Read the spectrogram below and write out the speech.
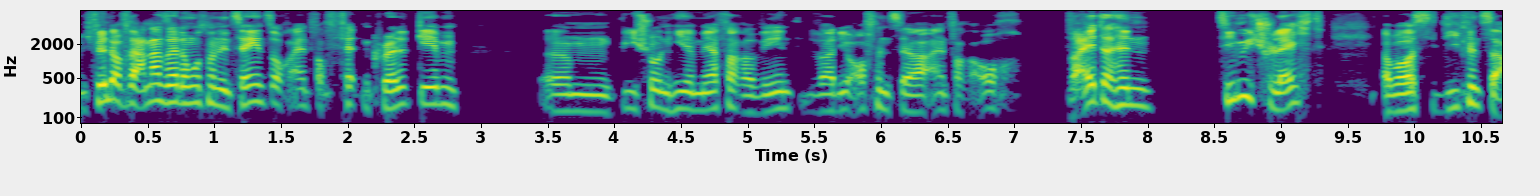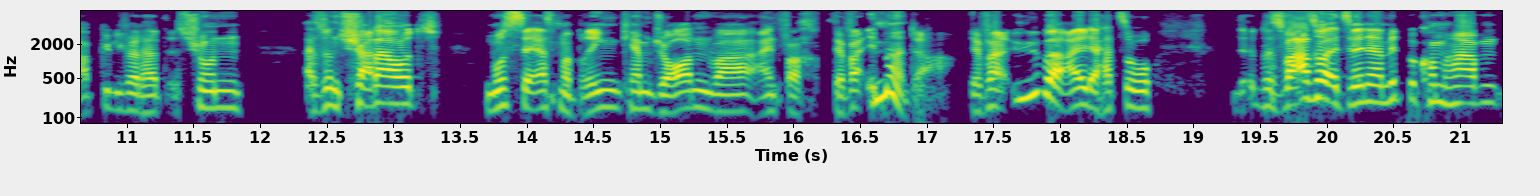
ich finde, auf der anderen Seite muss man den Saints auch einfach fetten Credit geben. Ähm, wie schon hier mehrfach erwähnt, war die Offense ja einfach auch weiterhin ziemlich schlecht. Aber was die Defense da abgeliefert hat, ist schon, also ein Shutout musste erstmal bringen. Cam Jordan war einfach, der war immer da. Der war überall. Der hat so, das war so, als wenn er mitbekommen haben,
